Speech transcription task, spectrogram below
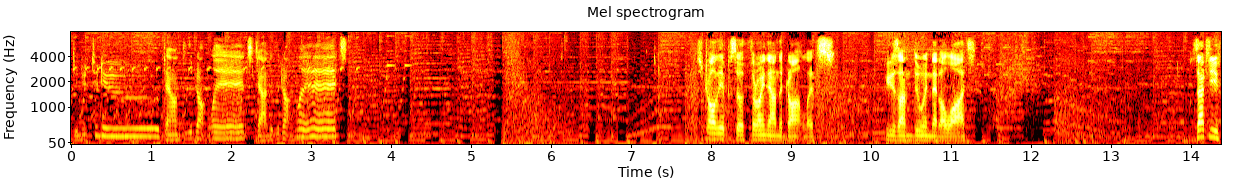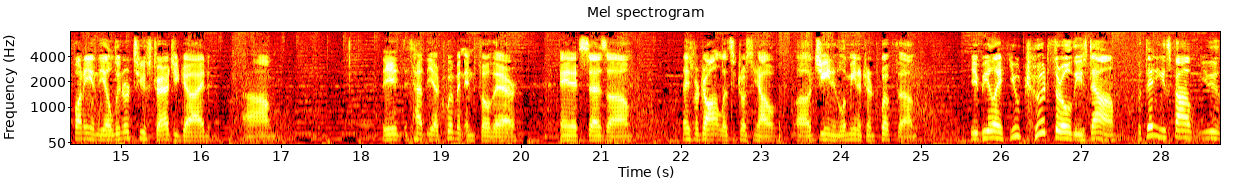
Do -do -do down to the gauntlets, down to the gauntlets. Let's call the episode Throwing Down the Gauntlets, because I'm doing that a lot. It's actually funny, in the Lunar 2 strategy guide, um, they had the equipment info there, and it says, um, thanks for gauntlets, see how uh, Jean and Lemina can equip them. You'd be like, you could throw these down, but then you lose, you,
